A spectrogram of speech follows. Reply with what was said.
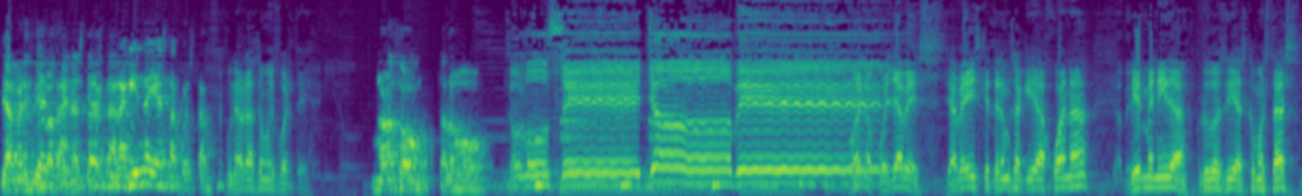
ya ha merecido Ya la está, pena ya estar está, aquí. la guinda ya está puesta. Un abrazo muy fuerte. Un abrazo, hasta luego. No lo sé, ya ves. Bueno, pues ya ves, ya veis que tenemos aquí a Juana. Bienvenida, crudos días, ¿cómo estás?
